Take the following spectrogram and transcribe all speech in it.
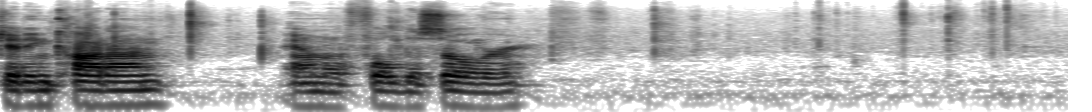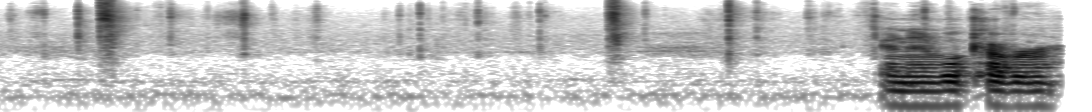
getting caught on and I'm going to fold this over and then we'll cover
